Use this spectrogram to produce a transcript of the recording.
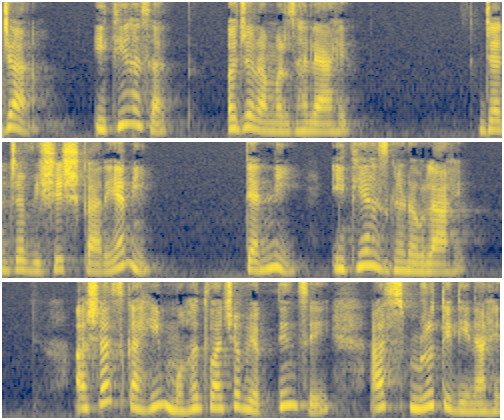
ज्या इतिहासात अजरामर झाल्या आहेत. ज्यांच्या विशेष कार्याने त्यांनी इतिहास घडवला आहे. अशाच काही महत्त्वाच्या व्यक्तींचे आज स्मृतिदिन आहेत.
